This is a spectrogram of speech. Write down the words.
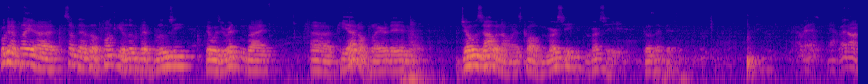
We're gonna play uh, something a little funky, a little bit bluesy, that was written by a piano player named Joe Zawinul. It's called Mercy, Mercy. It Goes like this. Yeah. Right on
